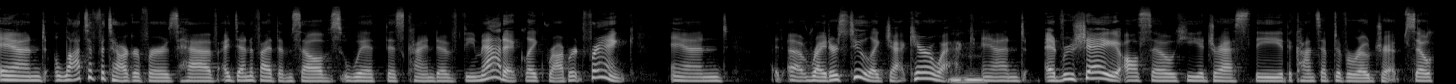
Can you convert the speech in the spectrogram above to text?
And lots of photographers have identified themselves with this kind of thematic, like Robert Frank and uh, writers too, like Jack Kerouac and Ed Ruscha. Also, he addressed the the concept of a road trip. So,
